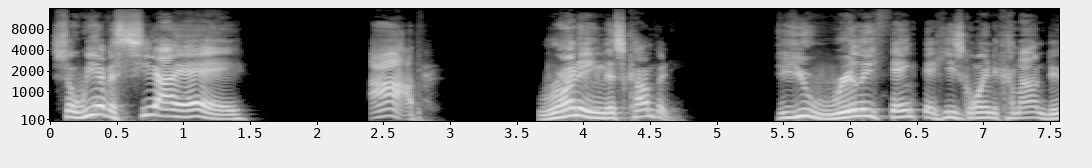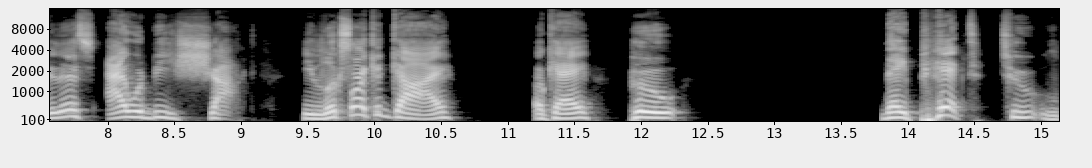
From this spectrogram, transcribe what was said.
so we have a CIA op running this company. Do you really think that he's going to come out and do this? I would be shocked. He looks like a guy, okay, who they picked to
